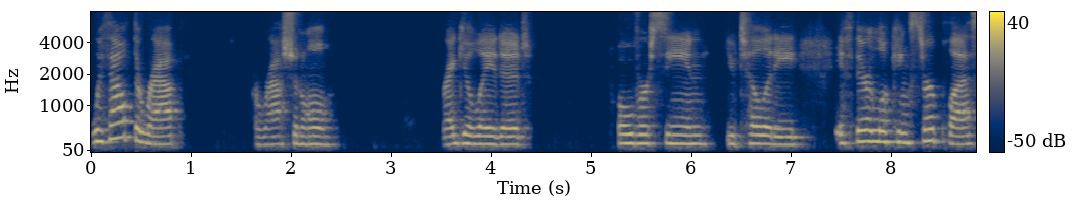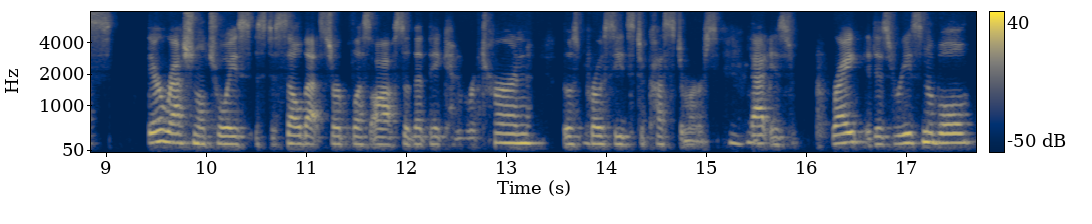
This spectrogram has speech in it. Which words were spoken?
Without the wrap, a rational, regulated, overseen utility, if they're looking surplus, their rational choice is to sell that surplus off so that they can return those mm-hmm. proceeds to customers. Mm-hmm. That is right, it is reasonable.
